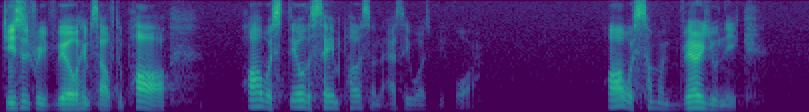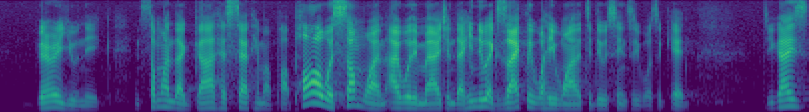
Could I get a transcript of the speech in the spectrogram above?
Jesus revealed himself to Paul, Paul was still the same person as he was before. Paul was someone very unique, very unique, and someone that God has set him apart. Paul was someone, I would imagine, that he knew exactly what he wanted to do since he was a kid. Do you guys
